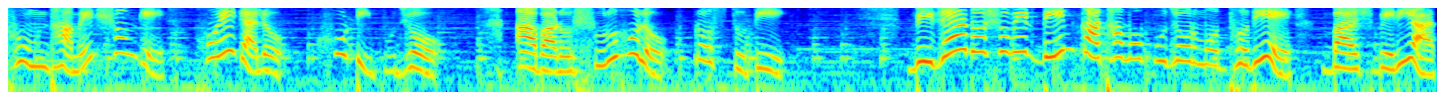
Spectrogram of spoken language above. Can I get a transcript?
ধুমধামের সঙ্গে হয়ে গেল খুঁটি পুজো। আবারও শুরু হলো প্রস্তুতি। বিজয়া দশমীর দিন কাঠামো পুজোর মধ্য দিয়ে বাঁশবেরিয়ার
